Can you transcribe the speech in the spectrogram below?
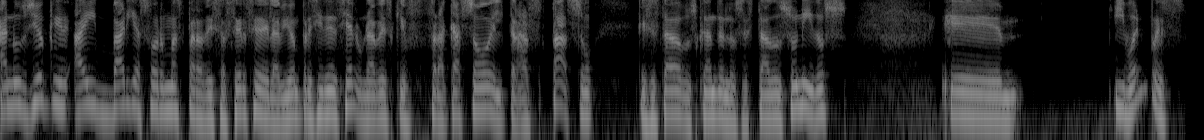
anunció que hay varias formas para deshacerse del avión presidencial una vez que fracasó el traspaso que se estaba buscando en los Estados Unidos. Eh, y bueno, pues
